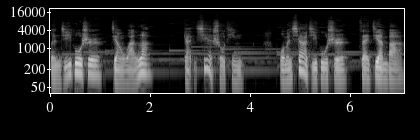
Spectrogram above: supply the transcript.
本集故事讲完了，感谢收听，我们下集故事再见吧。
